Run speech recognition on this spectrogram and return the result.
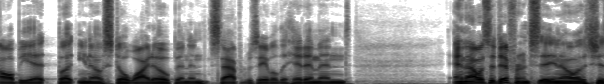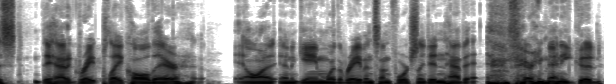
albeit, but you know, still wide open. And Stafford was able to hit him, and and that was the difference. You know, it's just they had a great play call there on, in a game where the Ravens unfortunately didn't have very many good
